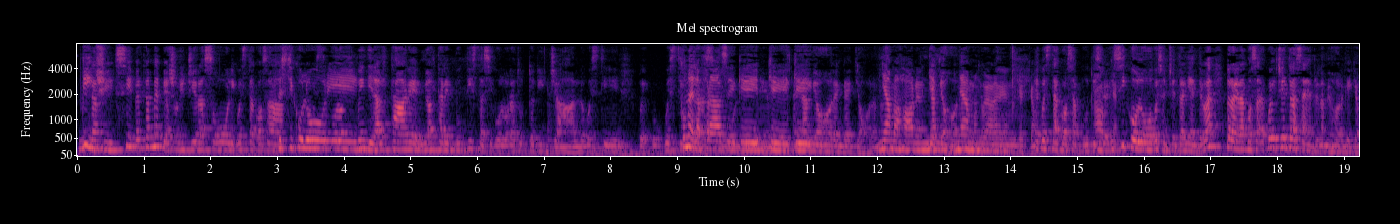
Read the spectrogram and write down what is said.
Dici? Perché- sì, perché a me piacciono i girasoli, questa cosa... Questi colori. questi quindi l'altare, il mio altare buddista si colora tutto di giallo, questi, que- questi Com'è la frase che- che- che- Namyo Horengekyo, la Nyama frase- Horengekyo, Namyo Horengekyo, Horengekyo. È questa cosa buddista, Ok. che si colora, questo non c'entra niente, eh, però è una cosa, c'entra sempre la mia Horengekyo.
